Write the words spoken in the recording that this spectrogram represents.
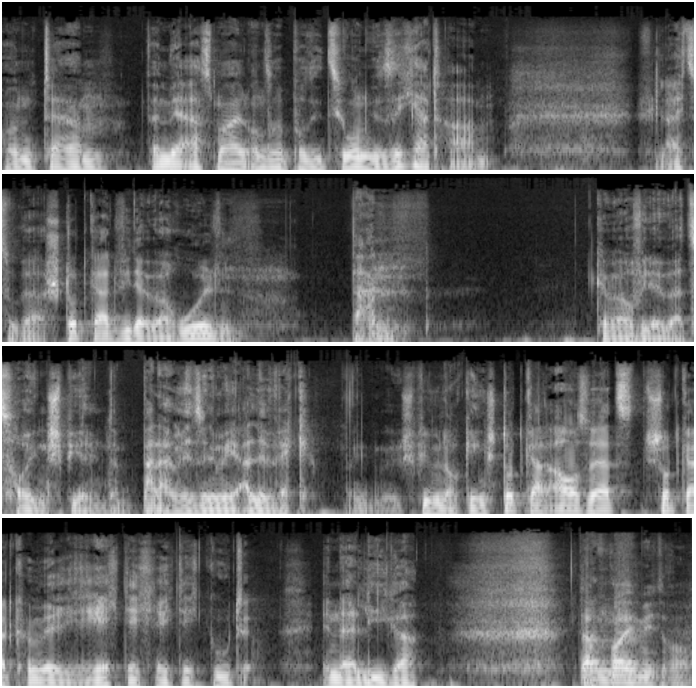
Und ähm, wenn wir erstmal unsere Position gesichert haben, vielleicht sogar Stuttgart wieder überholen, dann können wir auch wieder überzeugend spielen. Dann ballern wir sie nämlich alle weg. Dann spielen wir noch gegen Stuttgart auswärts. Stuttgart können wir richtig, richtig gut in der Liga. Da Dann- freue ich mich drauf.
